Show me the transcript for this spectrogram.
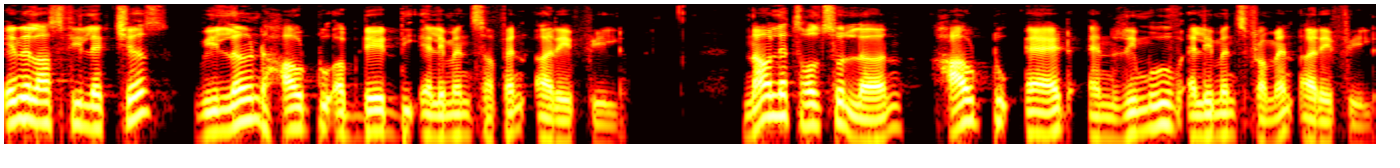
In the last few lectures, we learned how to update the elements of an array field. Now let's also learn how to add and remove elements from an array field.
